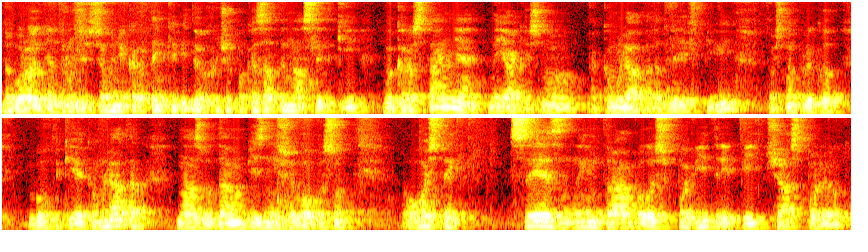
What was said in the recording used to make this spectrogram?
Доброго дня, друзі! Сьогодні коротеньке відео. Хочу показати наслідки використання неякісного акумулятора для FPV. Ось, наприклад, був такий акумулятор, назву дам пізніше в опису. Ось так це з ним трапилось в повітрі під час польоту.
